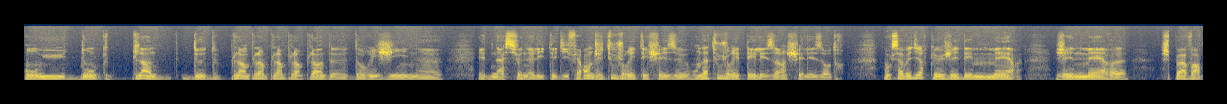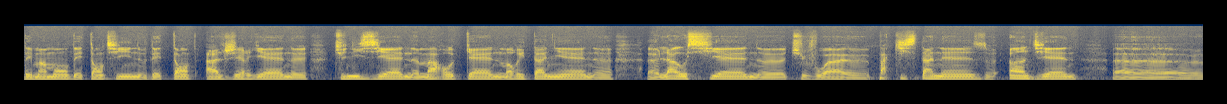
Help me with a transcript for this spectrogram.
ont eu donc plein de, de- plein plein plein plein plein d'origines euh, et de nationalités différentes. J'ai toujours été chez eux. On a toujours été les uns chez les autres. Donc ça veut dire que j'ai des mères. J'ai une mère. Je peux avoir des mamans, des tantines, des tantes algériennes, tunisiennes, marocaines, mauritaniennes, euh, laotiennes, euh, tu vois, euh, pakistanaises, indiennes, euh,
